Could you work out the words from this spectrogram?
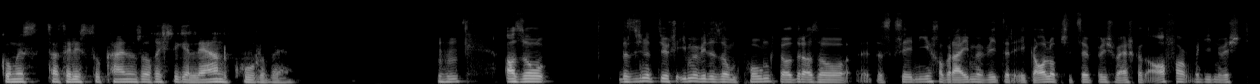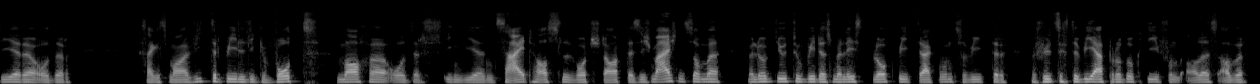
kommt es tatsächlich zu keiner so richtigen Lernkurve. Mhm. Also das ist natürlich immer wieder so ein Punkt, oder? Also, äh, das sehe ich aber auch immer wieder, egal ob es jetzt jemand ist, der erst gerade anfängt mit investieren oder ich sage jetzt mal eine Weiterbildung will machen oder irgendwie einen Side-Hustle starten. Es ist meistens so, man, man schaut YouTube-Videos, man liest Blogbeiträge und so weiter. Man fühlt sich dabei auch produktiv und alles, aber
